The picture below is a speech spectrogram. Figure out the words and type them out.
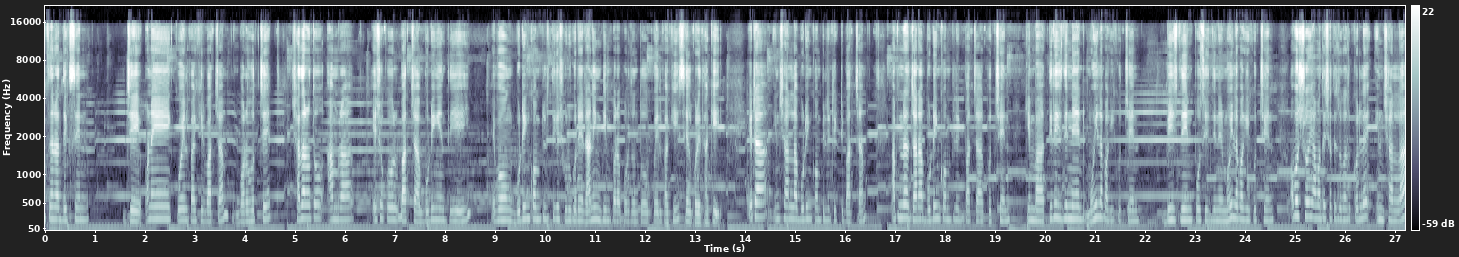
আপনারা দেখছেন যে অনেক কোয়েল পাখির বাচ্চা বড় হচ্ছে। সাধারণত আমরা এ সকল বাচ্চা বুডিংয়ে দিয়েই এবং বুডিং কমপ্লিট থেকে শুরু করে রানিং ডিম পাড়া পর্যন্ত কোয়েল পাখি সেল করে থাকি। এটা ইনশাআল্লাহ বুডিং কমপ্লিট একটি বাচ্চা। আপনারা যারা বুডিং কমপ্লিট বাচ্চা খুঁজছেন কিংবা তিরিশ দিনের মহিলা পাখি খুঁজছেন, বিশ দিন, পঁচিশ দিনের মহিলা পাখি খুঁজছেন, অবশ্যই আমাদের সাথে যোগাযোগ করলে ইনশাল্লাহ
